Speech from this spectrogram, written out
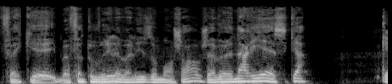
Fait que, il m'a fait ouvrir la valise de mon char. J'avais un Ariesca. OK.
